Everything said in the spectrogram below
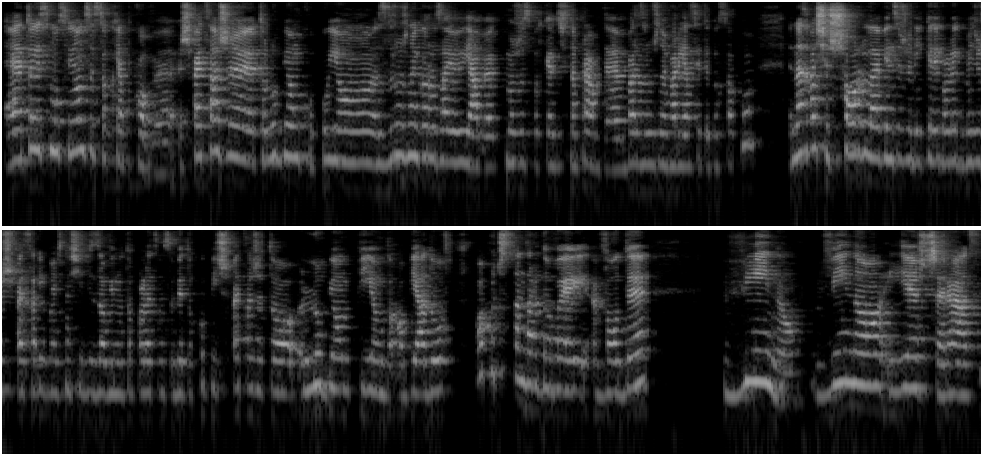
E, to jest musujący sok jabłkowy. Szwajcarzy to lubią, kupują z różnego rodzaju jabłek. Może spotkać naprawdę bardzo różne wariacje tego soku. Nazywa się Schorle, więc jeżeli kiedykolwiek będziesz w Szwajcarii bądź na Siedlizowie, no to polecam sobie to kupić. Szwajcarzy to lubią, piją do obiadów. Oprócz standardowej wody, Wino, wino jeszcze raz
